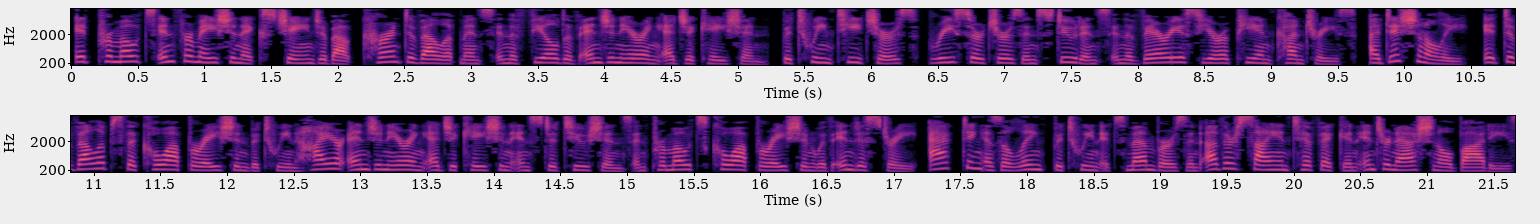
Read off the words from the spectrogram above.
It promotes information exchange about current developments in the field of engineering education, between teachers, researchers and students in the various European countries. Additionally, it develops the cooperation between higher engineering education institutions and promotes cooperation with industry, acting as a link between its members and other scientific and international bodies,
